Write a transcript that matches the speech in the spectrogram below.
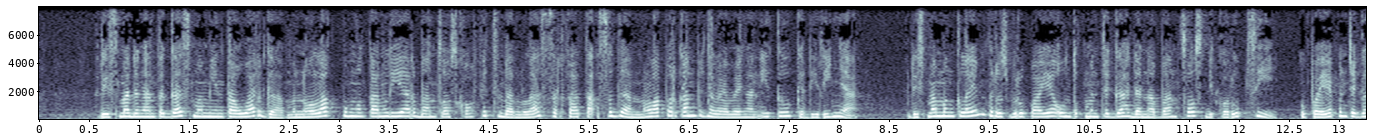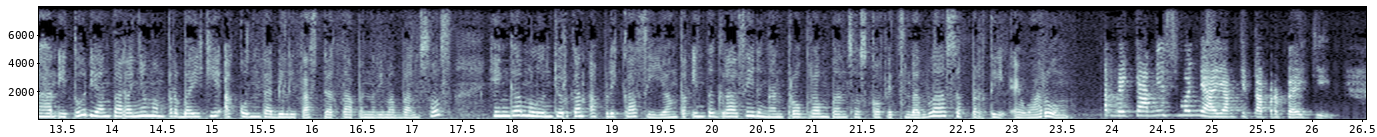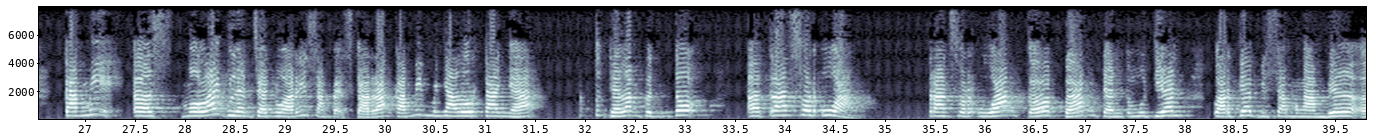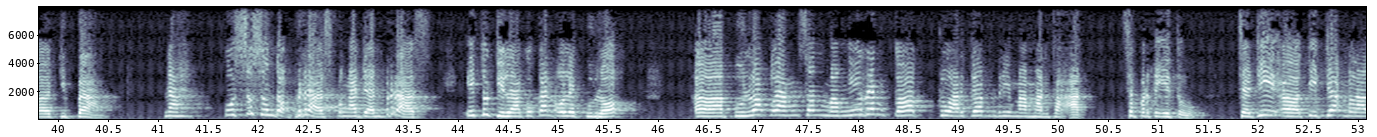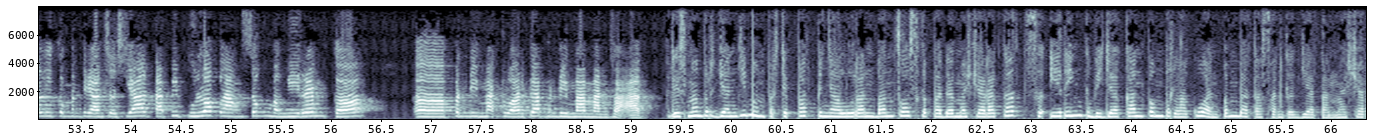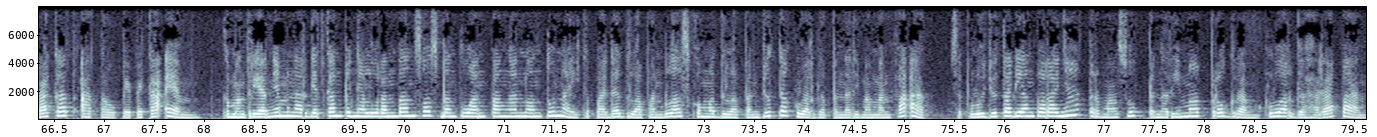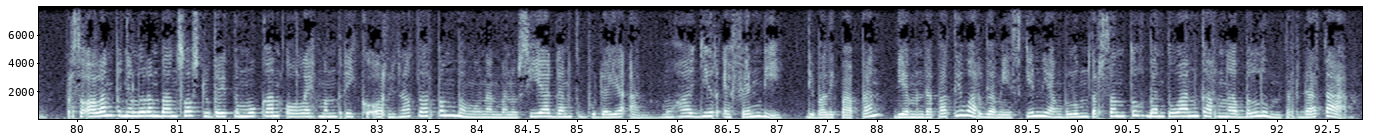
Risma dengan tegas meminta warga menolak pungutan liar bansos COVID-19 serta tak segan melaporkan penyelewengan itu ke dirinya. Risma mengklaim terus berupaya untuk mencegah dana bansos dikorupsi. Upaya pencegahan itu di antaranya memperbaiki akuntabilitas data penerima bansos hingga meluncurkan aplikasi yang terintegrasi dengan program bansos COVID-19 seperti e-warung. Mekanismenya yang kita perbaiki. Kami eh, mulai bulan Januari sampai sekarang kami menyalurkannya dalam bentuk eh, transfer uang. Transfer uang ke bank dan kemudian warga bisa mengambil eh, di bank. Nah, khusus untuk beras, pengadaan beras itu dilakukan oleh Bulog. Uh, Bulog langsung mengirim ke keluarga penerima manfaat seperti itu. Jadi uh, tidak melalui Kementerian Sosial, tapi Bulog langsung mengirim ke uh, penerima keluarga penerima manfaat. Risma berjanji mempercepat penyaluran bansos kepada masyarakat seiring kebijakan pemberlakuan pembatasan kegiatan masyarakat atau PPKM. Kementeriannya menargetkan penyaluran bansos bantuan pangan non-tunai kepada 18,8 juta keluarga penerima manfaat. 10 juta di antaranya termasuk penerima program Keluarga Harapan. Persoalan penyaluran bansos juga ditemukan oleh Menteri Koordinator Pembangunan Manusia dan Kebudayaan, Muhajir Effendi. Di Balikpapan, dia mendapati warga miskin yang belum tersentuh bantuan karena belum terdata.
